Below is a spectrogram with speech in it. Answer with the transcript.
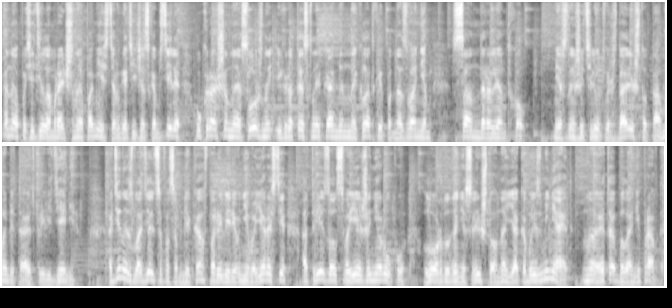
она посетила мрачное поместье в готическом стиле, украшенное сложной и гротескной каменной кладкой под названием «Сандерленд Холл». Местные жители утверждали, что там обитают привидения. Один из владельцев особняка в порыве ревнивой ярости отрезал своей жене руку. Лорду донесли, что она якобы изменяет, но это была неправда.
